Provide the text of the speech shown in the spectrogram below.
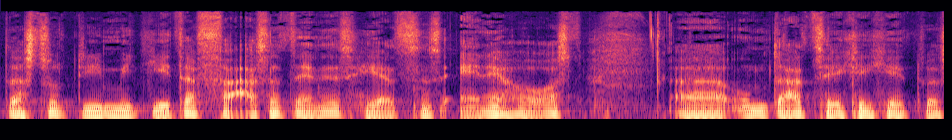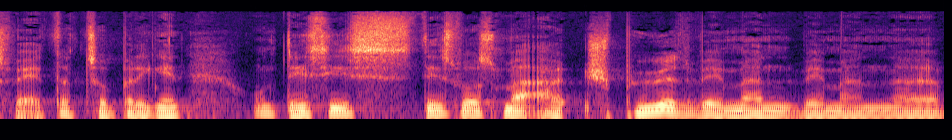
dass du die mit jeder Faser deines Herzens einhaust, äh, um tatsächlich etwas weiterzubringen. Und das ist das, was man spürt, wenn man, wenn man äh,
